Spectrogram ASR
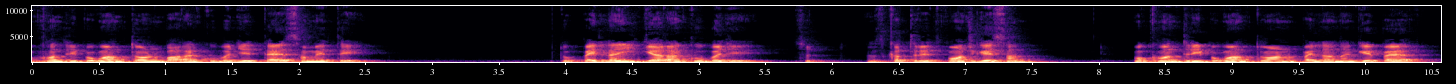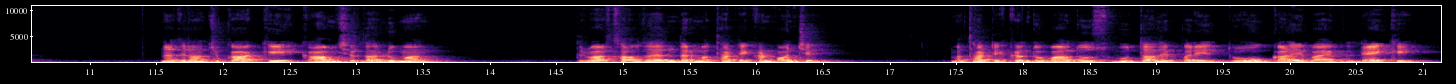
ਮੁੱਖ ਮੰਤਰੀ ਭਗਵੰਤ ਮਾਨ 12 ਕੁ ਵਜੇ ਤੈਅ ਸਮੇਂ ਤੇ ਤੋਂ ਪਹਿਲਾਂ ਹੀ 11 ਕੁ ਵਜੇ ਸ- ਸਕੱਤਰੇਤ ਪਹੁੰਚ ਗਏ ਸਨ। ਮੁੱਖ ਮੰਤਰੀ ਭਗਵੰਤ ਮਾਨ ਪਹਿਲਾਂ ਨੰਗੇ ਪੈਰ ਨਜ਼ਰਾਂ ਝੁਕਾ ਕੇ ਇੱਕ ਆਮ ਸ਼ਰਧਾਲੂ ਵਾਂਗ ਦਰਬਾਰ ਸਾਹਿਬ ਦੇ ਅੰਦਰ ਮੱਥਾ ਟੇਕਣ ਪਹੁੰਚੇ। ਮੱਥਾ ਟੇਕਣ ਤੋਂ ਬਾਅਦ ਉਹ ਸਬੂਤਾਂ ਦੇ ਭਰੇ ਦੋ ਕਾਲੇ ਬੈਗ ਲੈ ਕੇ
